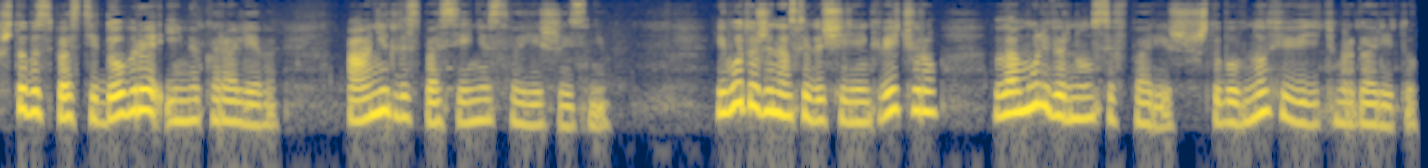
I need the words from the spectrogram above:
чтобы спасти доброе имя королевы, а не для спасения своей жизни. И вот уже на следующий день к вечеру Ламуль вернулся в Париж, чтобы вновь увидеть Маргариту,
